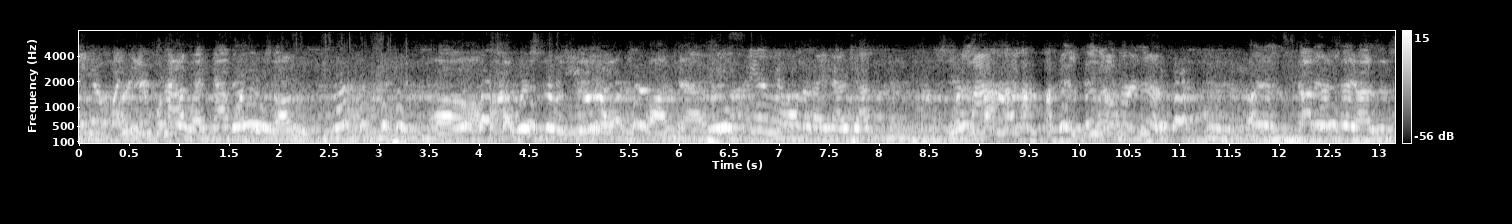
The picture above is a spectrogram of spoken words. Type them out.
And you're you putting a wet nap on your tongue? Oh, I wish there was video on this podcast. You scare me a little bit right now, Jeff. You're laughing. Anything over here. Oh, like, Scotty O'Shea has his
